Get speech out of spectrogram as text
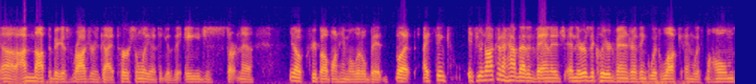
Uh, I'm not the biggest Rodgers guy personally. I think as the age is starting to, you know, creep up on him a little bit. But I think if you're not going to have that advantage, and there is a clear advantage, I think, with Luck and with Mahomes.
